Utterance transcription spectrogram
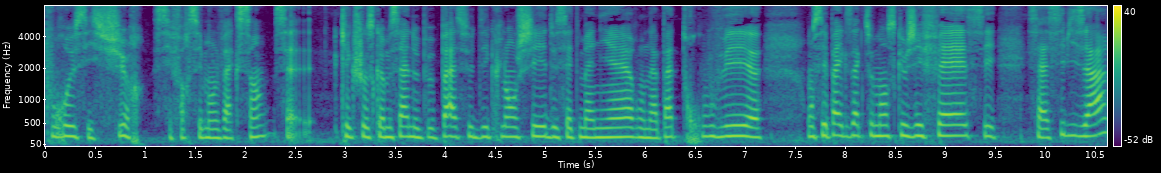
pour eux, c'est sûr, c'est forcément le vaccin. Quelque chose comme ça ne peut pas se déclencher de cette manière. On n'a pas trouvé, euh, on ne sait pas exactement ce que j'ai fait. C'est c'est assez bizarre,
